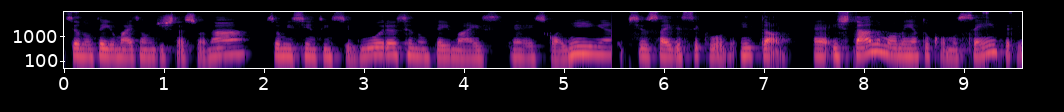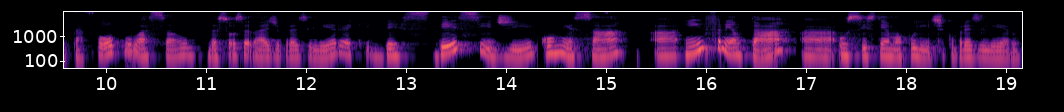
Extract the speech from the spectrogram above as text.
se eu não tenho mais onde estacionar, se eu me sinto insegura, se eu não tenho mais é, escolinha, preciso sair desse clube. Então, é, está no momento, como sempre, da população, da sociedade brasileira, é que decidir começar a enfrentar a, o sistema político brasileiro.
